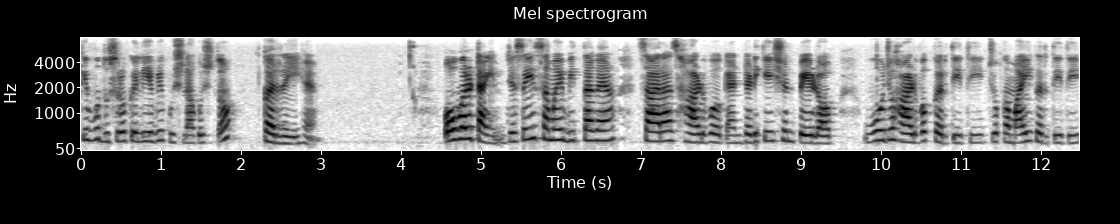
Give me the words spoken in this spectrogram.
कि वो दूसरों के लिए भी कुछ ना कुछ तो कर रही है। ओवर टाइम जैसे ही समय बीतता गया, Sara hard work and dedication paid off वो जो हार्डवर्क करती थी, जो कमाई करती थी,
